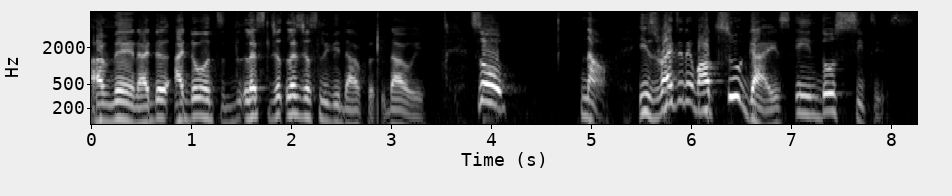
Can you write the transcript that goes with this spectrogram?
Amen. I don't I don't want to let's just let's just leave it that, that way. So now he's writing about two guys in those cities,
